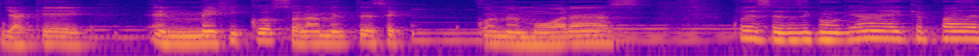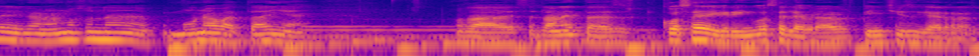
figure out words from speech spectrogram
ya que en México solamente se conmemora pues es así como que, ay, qué padre, ganamos una, una batalla. O sea, es, la neta, es cosa de gringo celebrar pinches guerras.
